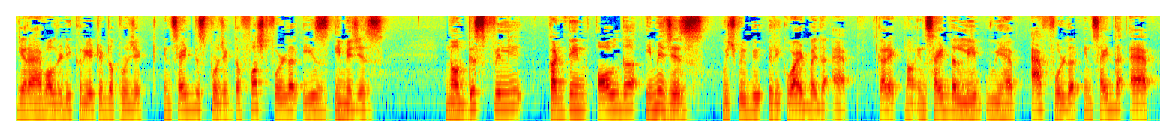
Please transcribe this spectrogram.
Here I have already created the project. Inside this project, the first folder is images. Now this will contain all the images which will be required by the app. Correct. Now inside the lib, we have app folder. Inside the app,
